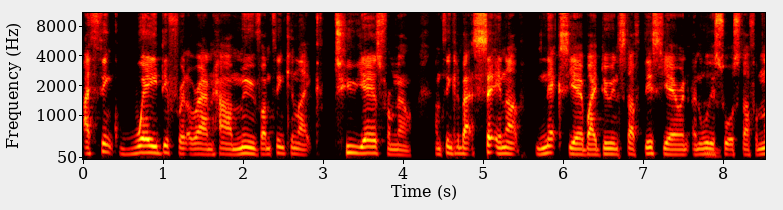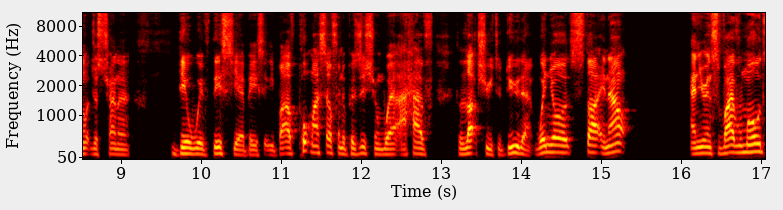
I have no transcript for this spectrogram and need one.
I think way different around how I move. I'm thinking like two years from now. I'm thinking about setting up next year by doing stuff this year and, and all this sort of stuff. I'm not just trying to deal with this year basically, but I've put myself in a position where I have the luxury to do that. When you're starting out and you're in survival mode,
